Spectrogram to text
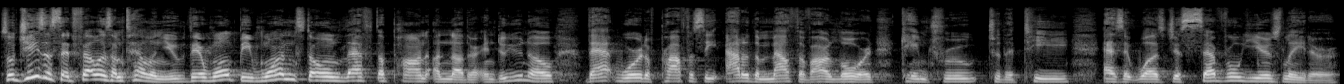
So Jesus said, fellas, I'm telling you, there won't be one stone left upon another. And do you know that word of prophecy out of the mouth of our Lord came true to the T as it was just several years later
